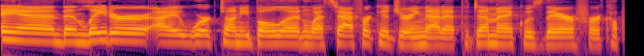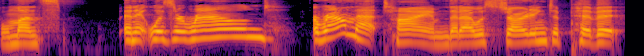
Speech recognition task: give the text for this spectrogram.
And then later, I worked on Ebola in West Africa during that epidemic, was there for a couple months. And it was around around that time that I was starting to pivot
